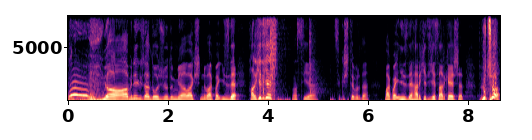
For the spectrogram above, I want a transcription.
Uf ya abi ne güzel dojluyordum ya. Bak şimdi bak bak izle. Hareketi kes. Nasıl ya? Sıkıştı burada. Bak bak izle hareketi kes arkadaşlar. Hıça.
